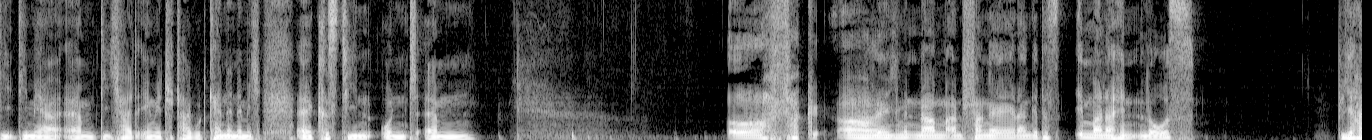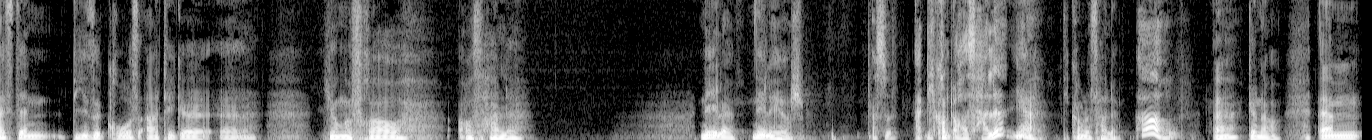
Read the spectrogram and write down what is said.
die, die mir, ähm, die ich halt irgendwie total gut kenne, nämlich äh, Christine und ähm, Oh, fuck. Oh, wenn ich mit Namen anfange, ey, dann geht es immer nach hinten los. Wie heißt denn diese großartige äh, junge Frau aus Halle? Nele, Nele Hirsch. Achso, ah, die kommt auch aus Halle? Ja, die kommt aus Halle. Oh. Äh, genau. Ähm,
